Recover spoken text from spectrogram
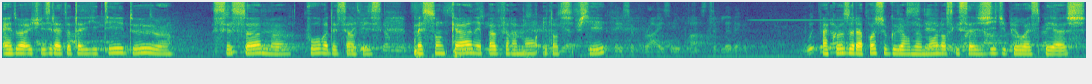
Elle doit utiliser la totalité de euh, ces sommes pour des services, mais son cas n'est pas vraiment identifié à cause de l'approche du gouvernement lorsqu'il s'agit du POSPH.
